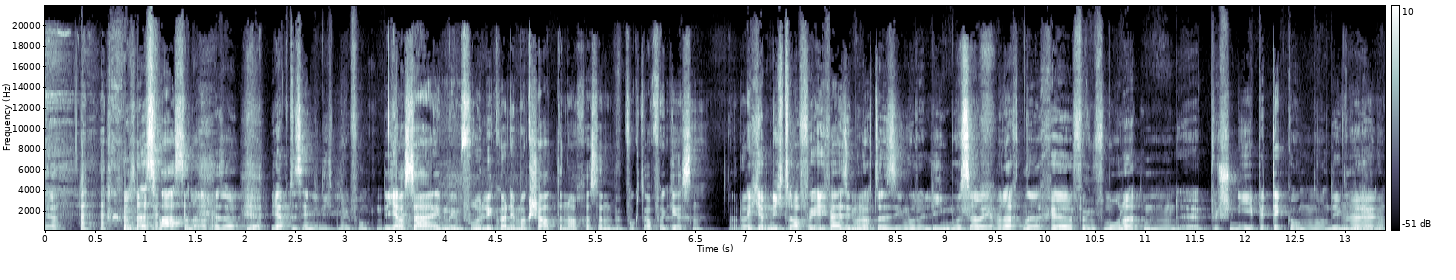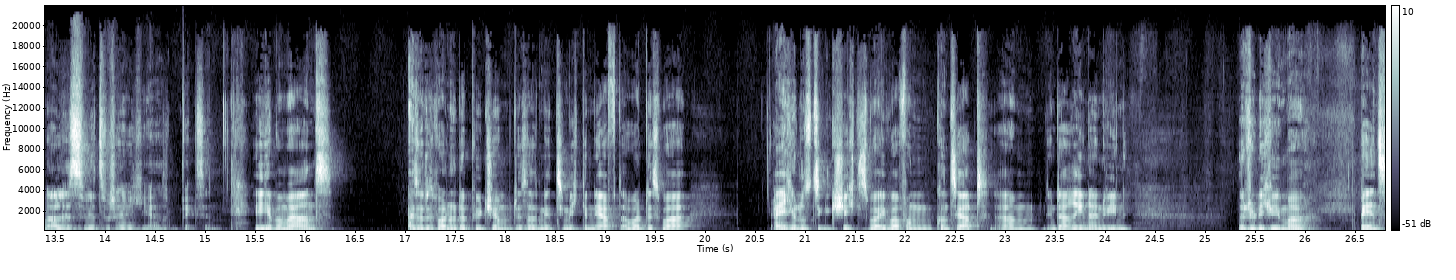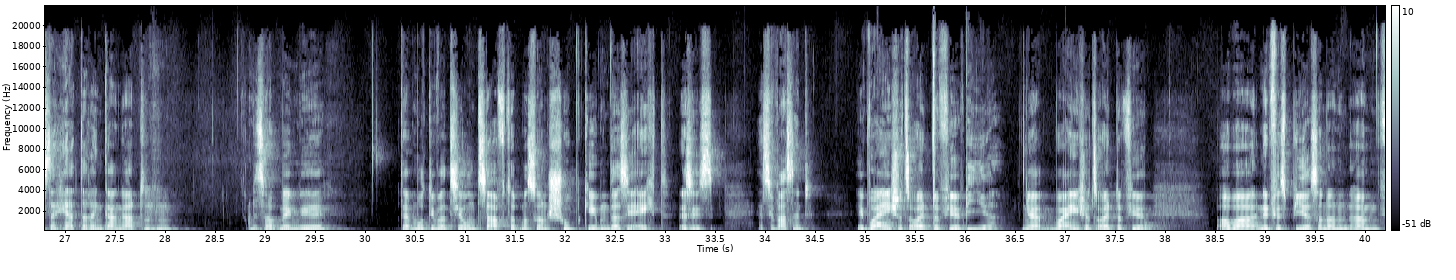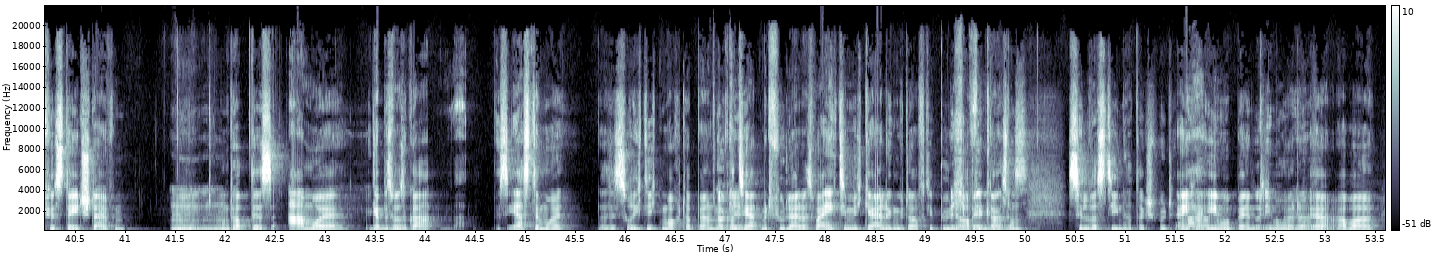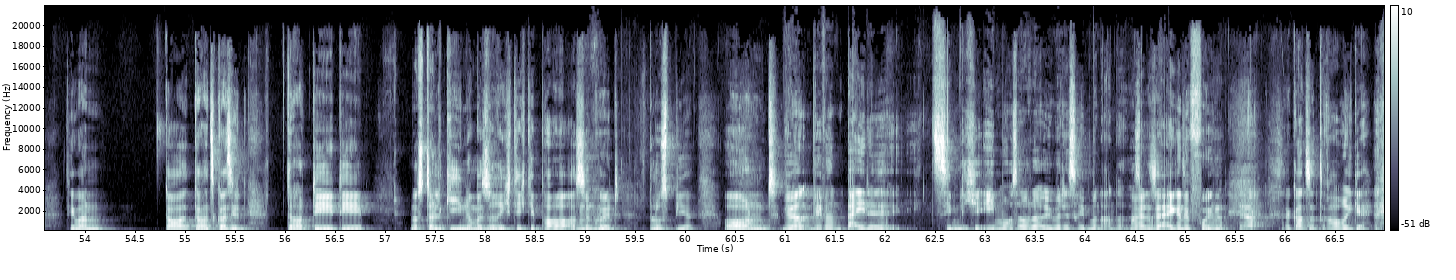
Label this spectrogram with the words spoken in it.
Ja. das war's dann auch. Also, ich habe das Handy nicht mehr gefunden. Ich habe Hast du im, im Frühling gar nicht mehr geschaut danach? Hast du dann einfach drauf vergessen? Oder? ich hab nicht drauf, ich weiß immer noch, dass es irgendwo da liegen muss, aber ich habe mir gedacht, nach äh, fünf Monaten äh, Schneebedeckung und irgendwie. Regen und alles wird es wahrscheinlich eher weg sein. Ich habe einmal eins, also das war nur der Bildschirm, das hat mich ziemlich genervt, aber das war eigentlich eine lustige Geschichte. Das war, ich war vom Konzert ähm, in der Arena in Wien natürlich wie immer Bands der härteren Gangart. Mhm. Das hat mir irgendwie, der Motivationssaft hat mir so einen Schub gegeben, dass ich echt, es ist, also ich weiß nicht, ich war eigentlich schon zu alt dafür. Bier. Ja, war eigentlich schon zu alt dafür. Aber nicht fürs Bier, sondern ähm, für Stage-Diven. Und habe das einmal, ich glaube, das war sogar das erste Mal, dass ich es so richtig gemacht habe bei einem Okay. Konzert mit Leuten. Das war eigentlich ziemlich geil, irgendwie da auf die Bühne das? Silverstein hat er gespielt. Eigentlich Ah, eine. Emo-Band. So Emo, ja. ja. Aber die waren, da, da hat quasi, da hat die, die Nostalgie nochmal so richtig die Power rausgeholt, Mhm. plus Bier. Und Wir waren, wir waren beide ziemliche Emos, aber über das reden wir anders. ja, das ist eine eigene Folge. Ja, ja. Eine ganz traurige.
